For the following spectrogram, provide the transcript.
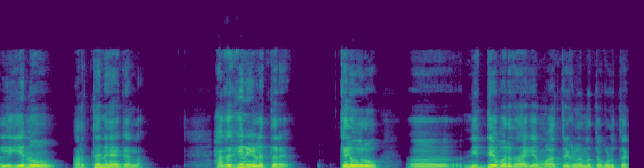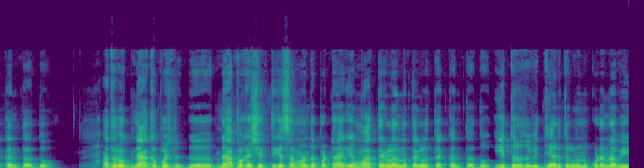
ಅಲ್ಲಿ ಏನೂ ಅರ್ಥನೇ ಆಗಲ್ಲ. ಹಾಗಾಗಿ ಹೇಳ್ತಾರೆ? ಕೆಲವರು ನಿದ್ದೆ ಬರದ ಹಾಗೆ ಮಾತ್ರೆಗಳನ್ನು ತಗೊಳ್ತಕ್ಕಂಥದ್ದು, ಅಥವಾ ಜ್ಞಾಪಕ ಜ್ಞಾಪಕ ಶಕ್ತಿಗೆ ಸಂಬಂಧಪಟ್ಟ ಹಾಗೆ ಮಾತ್ರೆಗಳನ್ನು ತಗೊಳ್ತಕ್ಕಂಥದ್ದು, ಈ ಥರದ ವಿದ್ಯಾರ್ಥಿಗಳನ್ನು ಕೂಡ ನಾವು ಈ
